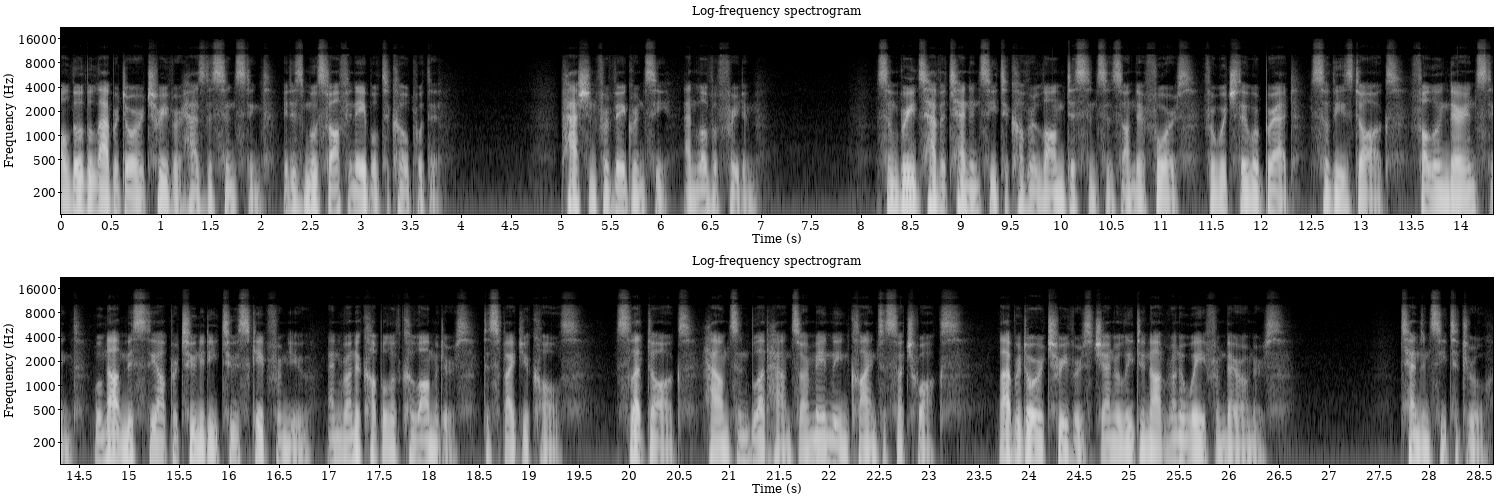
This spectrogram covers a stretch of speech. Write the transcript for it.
although the Labrador Retriever has this instinct, it is most often able to cope with it. Passion for vagrancy and love of freedom. Some breeds have a tendency to cover long distances on their fours, for which they were bred, so these dogs, following their instinct, will not miss the opportunity to escape from you and run a couple of kilometers, despite your calls. Sled dogs, hounds and bloodhounds are mainly inclined to such walks. Labrador retrievers generally do not run away from their owners. Tendency to drool.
